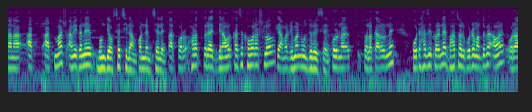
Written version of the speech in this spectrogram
টানা আট আট মাস আমি এখানে বন্দি অবস্থায় ছিলাম কন্ডেম সেলে তারপর হঠাৎ করে একদিন আমার কাছে খবর আসলো কি আমার রিমান্ড মঞ্জুর হয়েছে। করোনা চলার কারণে কোর্টে হাজির করে নাই। ভার্চুয়াল কোর্টের মাধ্যমে আমার ওরা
